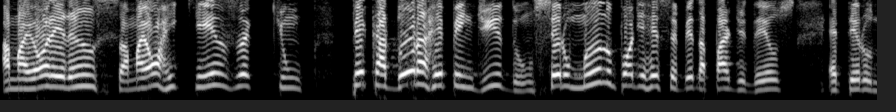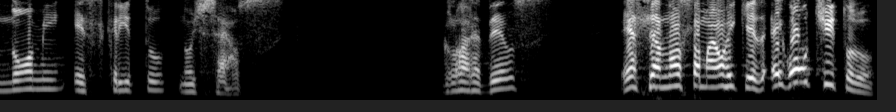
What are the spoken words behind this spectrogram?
A maior herança, a maior riqueza que um pecador arrependido, um ser humano pode receber da parte de Deus é ter o nome escrito nos céus. Glória a Deus. Essa é a nossa maior riqueza. É igual o título.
